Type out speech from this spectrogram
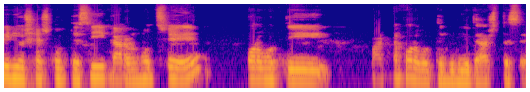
ভিডিও শেষ করতেছি। কারণ হচ্ছে পরবর্তী পার্টটা পরবর্তী ভিডিওতে আসতেছে।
